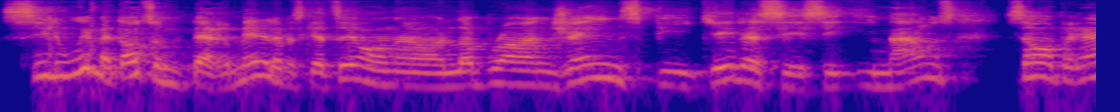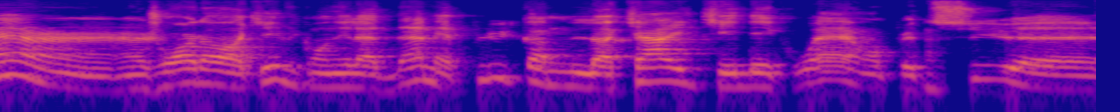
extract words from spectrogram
Si Louis, mettons, tu me permets, parce que tu sais, on a LeBron James, Piqué, c'est immense. Si on prend un, joueur de hockey, vu qu'on est là-dedans, mais plus comme local, québécois, on peut-tu. Euh...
